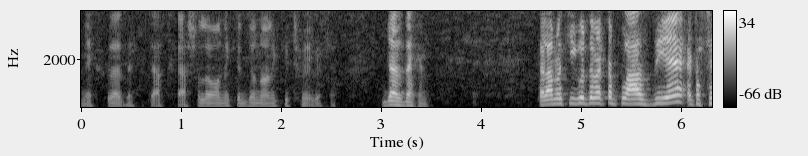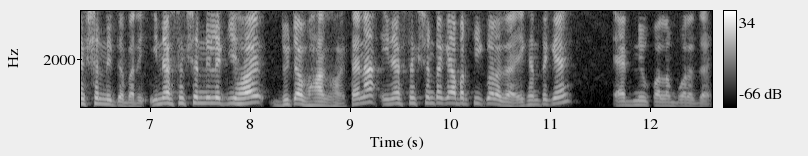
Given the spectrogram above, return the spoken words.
নেক্সট ক্লাস আজকে আসলে অনেকের জন্য অনেক কিছু হয়ে গেছে। জাস্ট দেখেন। তাহলে আমরা কি করতে পারি? একটা প্লাস দিয়ে একটা সেকশন নিতে পারি। ইনার সেকশন নিলে কি হয়? দুইটা ভাগ হয়, তাই না? ইনার সেকশনটাকে আবার কি করা যায়? এখান থেকে অ্যাড নিউ কলাম করা যায়।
